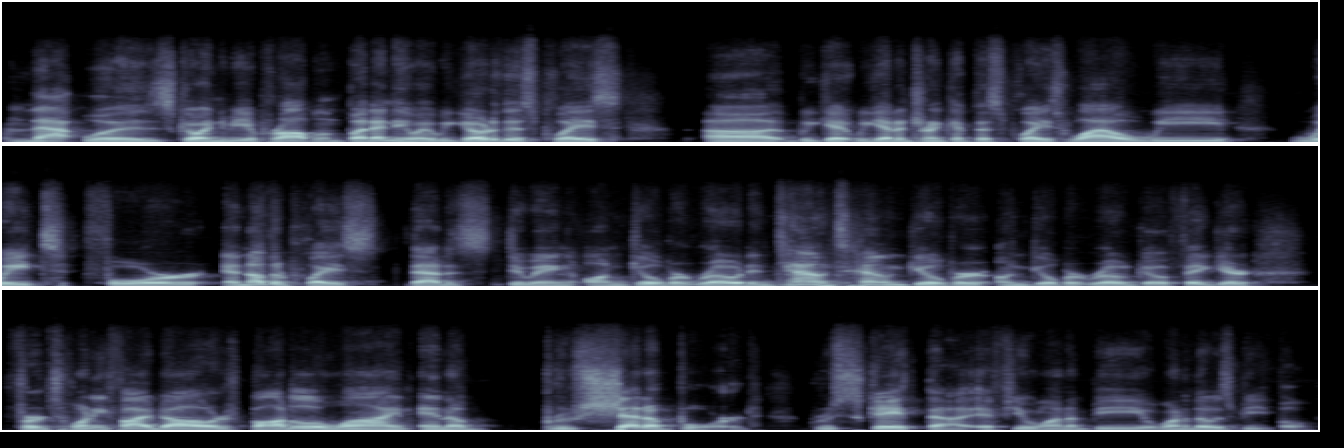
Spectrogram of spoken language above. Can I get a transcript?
that was going to be a problem. But anyway, we go to this place. Uh, we get we get a drink at this place while we wait for another place that is doing on Gilbert Road in downtown Gilbert on Gilbert Road, go figure, for $25, bottle of wine and a bruschetta board, bruschetta, if you want to be one of those people.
